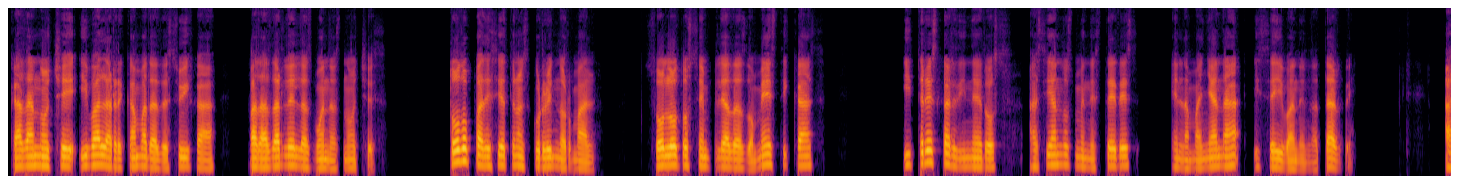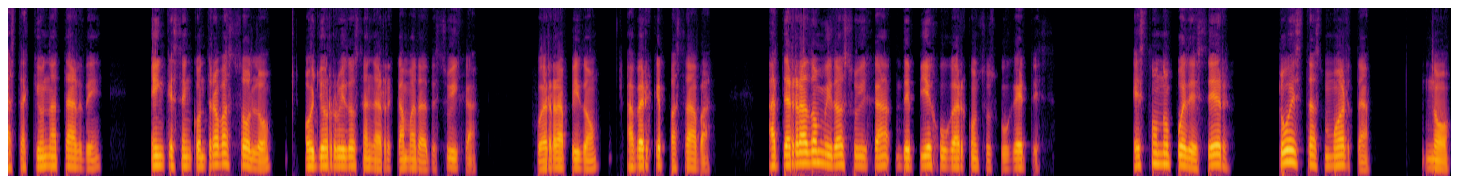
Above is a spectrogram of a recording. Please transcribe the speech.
Cada noche iba a la recámara de su hija para darle las buenas noches. Todo parecía transcurrir normal. Solo dos empleadas domésticas y tres jardineros hacían los menesteres en la mañana y se iban en la tarde. Hasta que una tarde, en que se encontraba solo, oyó ruidos en la recámara de su hija. Fue rápido a ver qué pasaba. Aterrado miró a su hija de pie jugar con sus juguetes. Esto no puede ser. Tú estás muerta. No.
